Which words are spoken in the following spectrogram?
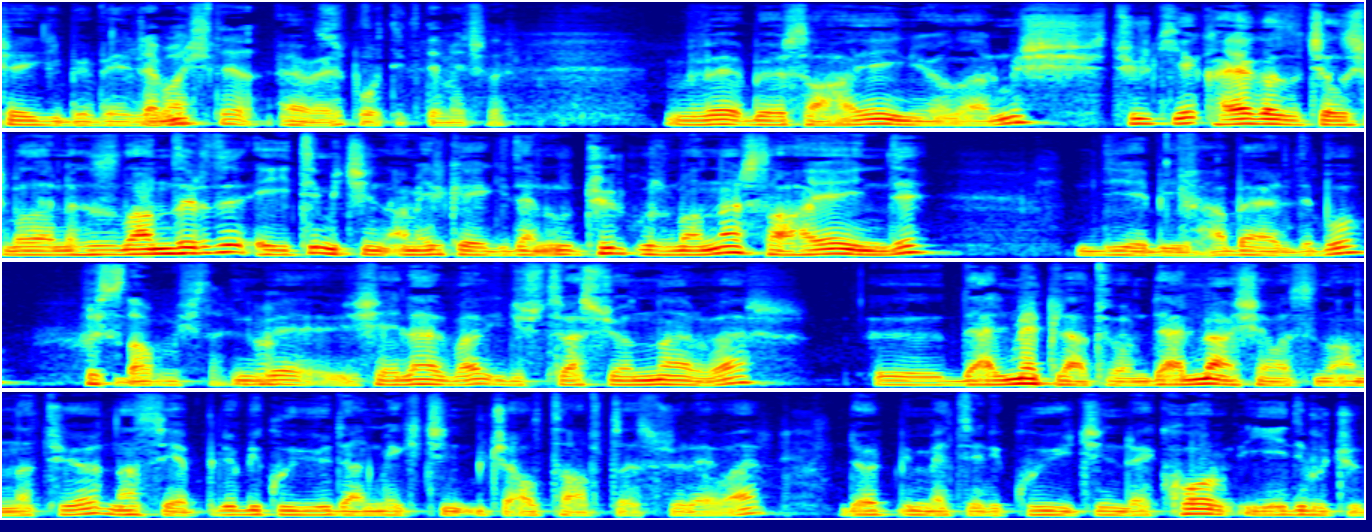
şey gibi verilmiş. Revaçta ya evet. sportif demeçler ve böyle sahaya iniyorlarmış. Türkiye kaya gazı çalışmalarını hızlandırdı. Eğitim için Amerika'ya giden Türk uzmanlar sahaya indi diye bir haberdi bu. Hırslanmışlar. Ve şeyler var, illüstrasyonlar var. Ee, delme platform, delme aşamasını anlatıyor. Nasıl yapılıyor? Bir kuyuyu delmek için 3-6 hafta süre var. 4000 metrelik kuyu için rekor 7,5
